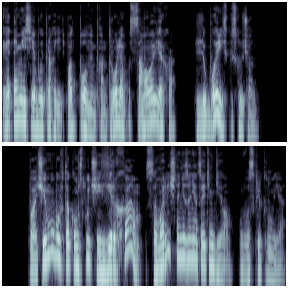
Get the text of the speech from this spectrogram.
Эта миссия будет проходить под полным контролем с самого верха. Любой риск исключен». «Почему бы в таком случае верхам самолично не заняться этим делом?» – воскликнул я,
